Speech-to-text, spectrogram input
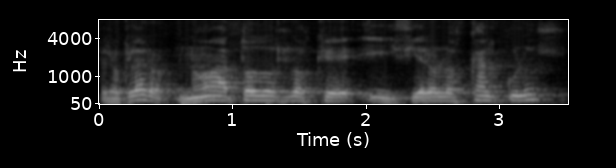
Pero claro, no a todos los que hicieron los cálculos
